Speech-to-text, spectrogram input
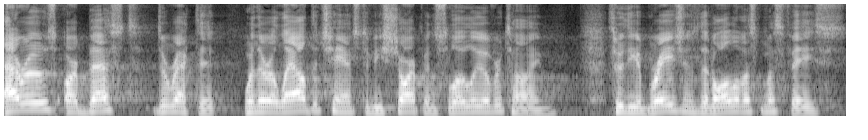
Arrows are best directed when they're allowed the chance to be sharpened slowly over time through the abrasions that all of us must face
